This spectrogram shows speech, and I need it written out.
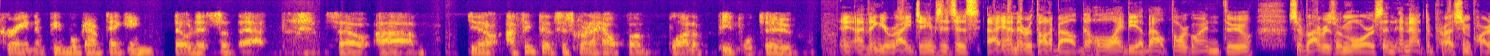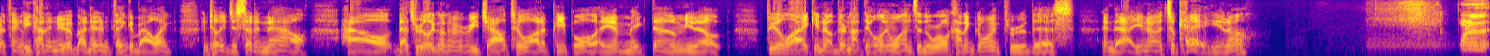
screen and people kind of taking notice of that. So, um, you know, I think that's just going to help a lot of people too. I think you're right, James. It's just I, I, never thought about the whole idea about Thor going through survivor's remorse and, and that depression part of thing. He kind of knew it, but I didn't think about like until he just said it now how that's really going to reach out to a lot of people and make them, you know, feel like you know they're not the only ones in the world kind of going through this, and that you know it's okay, you know. One of the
